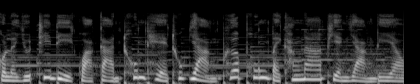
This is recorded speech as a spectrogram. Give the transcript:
กลยุทธ์ที่ดีกว่าการทุ่มเททุกอย่างเพื่อพุ่งไปข้างหน้าเพียงอย่างเดียว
